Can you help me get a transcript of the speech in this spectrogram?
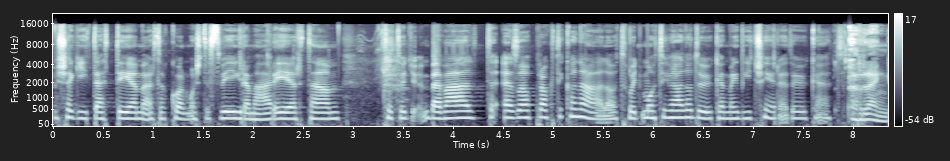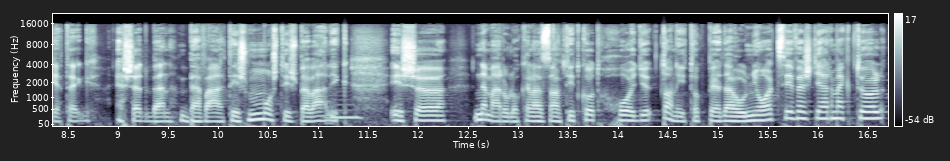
segítettél, mert akkor most ezt végre már értem. Tehát, hogy bevált ez a praktika nálad, hogy motiválod őket, meg dicséred őket? rengeteg esetben bevált, és most is beválik. Mm. És ö, nem árulok el azzal a titkot, hogy tanítok például 8 éves gyermektől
